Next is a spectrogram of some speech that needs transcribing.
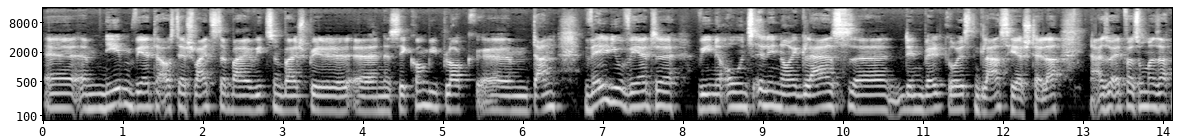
äh, ähm, Nebenwerte aus der Schweiz dabei, wie zum Beispiel äh, eine Sekombi-Block, ähm, dann Value-Werte wie eine Owens Illinois Glass, äh, den weltgrößten Glashersteller. Also etwas, wo man sagt,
